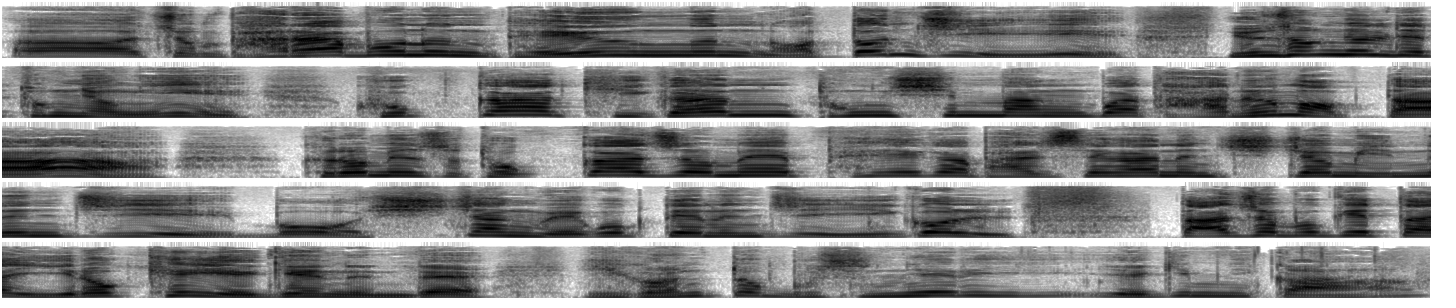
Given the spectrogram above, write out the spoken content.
어, 좀 바라보는 대응은 어떤지 윤석열 대통령이 국가기관 통신망과 다름없다. 그러면서 독과점에 폐해가 발생하는 지점이 있는지 뭐 시장 왜곡되는지 이걸 따져보겠다 이렇게 얘기했는데 이건 또 무슨 얘기 얘기입니까?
